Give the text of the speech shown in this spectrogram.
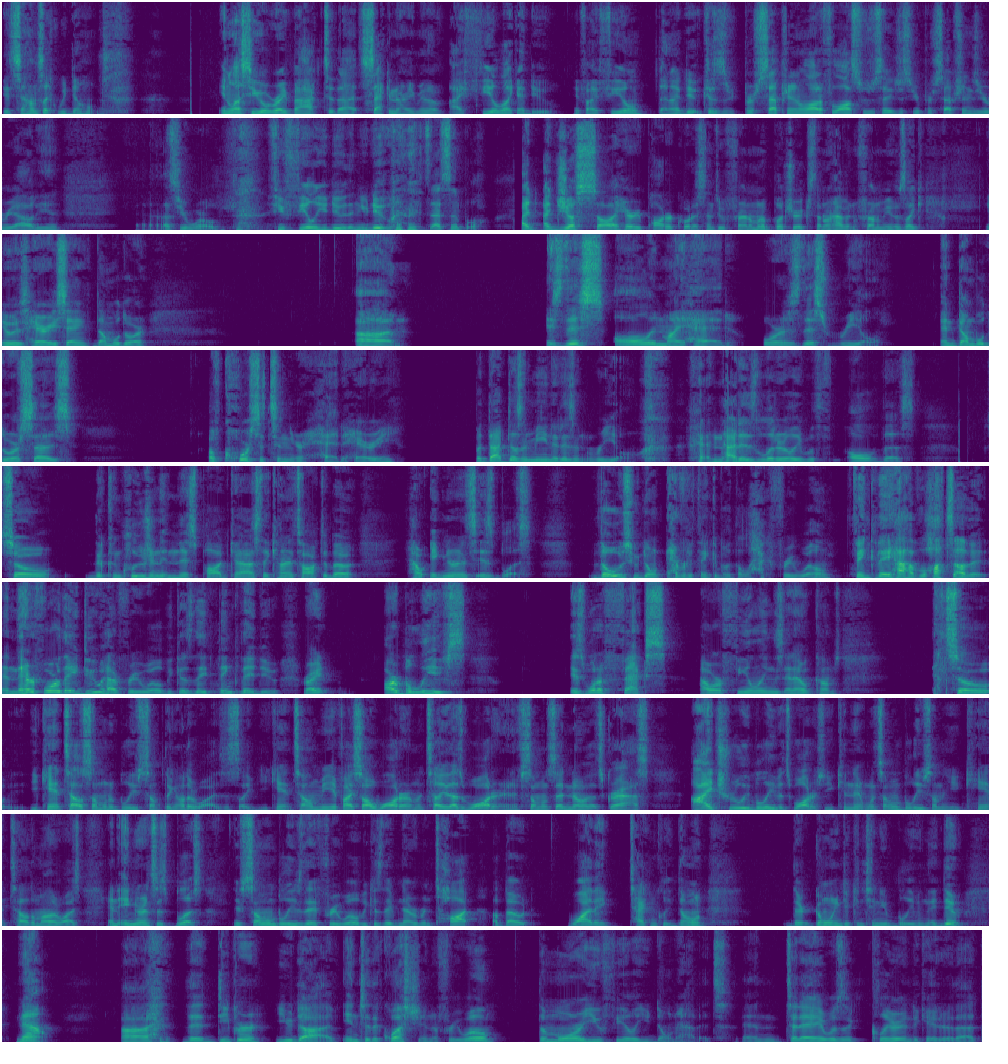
It sounds like we don't. Unless you go right back to that second argument of I feel like I do. If I feel, then I do. Because perception, a lot of philosophers say just your perception is your reality. And uh, that's your world. if you feel you do, then you do. it's that simple. I, I just saw a Harry Potter quote I sent to a friend. I'm going to butcher it because I don't have it in front of me. It was like, it was Harry saying Dumbledore, uh, is this all in my head or is this real? And Dumbledore says, Of course it's in your head, Harry. But that doesn't mean it isn't real. and that is literally with all of this. So, the conclusion in this podcast, they kind of talked about how ignorance is bliss. Those who don't ever think about the lack of free will think they have lots of it, and therefore they do have free will because they think they do, right? Our beliefs is what affects our feelings and outcomes. And So you can't tell someone to believe something otherwise. It's like you can't tell me if I saw water, I'm gonna tell you that's water, and if someone said no, that's grass. I truly believe it's water. So you can when someone believes something, you can't tell them otherwise. And ignorance is bliss. If someone believes they have free will because they've never been taught about why they technically don't, they're going to continue believing they do. Now, uh, the deeper you dive into the question of free will, the more you feel you don't have it. And today was a clear indicator of that.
